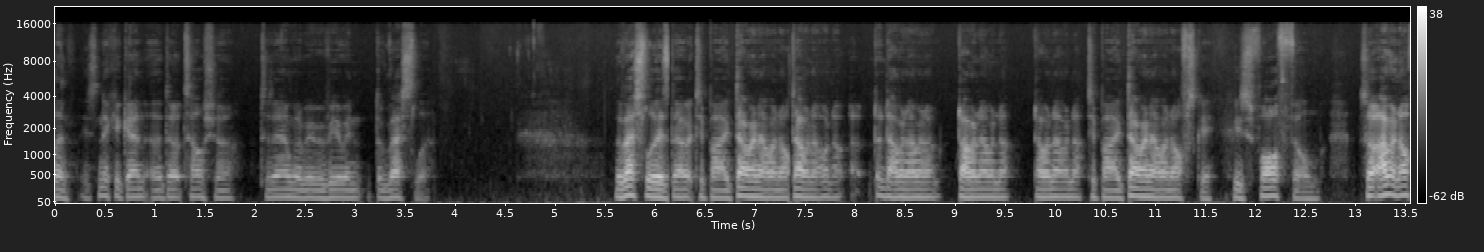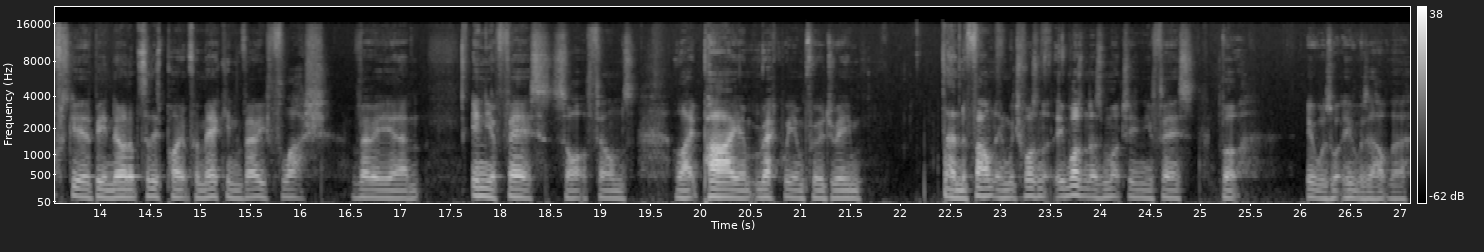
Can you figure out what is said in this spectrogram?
then, it's Nick again at the Don't Tell Show. Today I'm going to be reviewing The Wrestler. The Wrestler is directed by Darren Aronoff, Darren Darren Darren Darren directed by Darren Aronofsky, his fourth film. So Aronofsky has been known up to this point for making very flash, very um, in-your-face sort of films, like Pi and Requiem for a Dream, and The Fountain, which wasn't it wasn't as much in your face, but it was it was out there.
